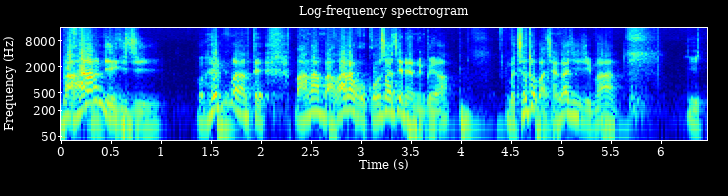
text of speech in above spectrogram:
망하라는 얘기지. 허영만한테 만화 망하라고 고사 지내는 거야. 뭐 저도 마찬가지지만 이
